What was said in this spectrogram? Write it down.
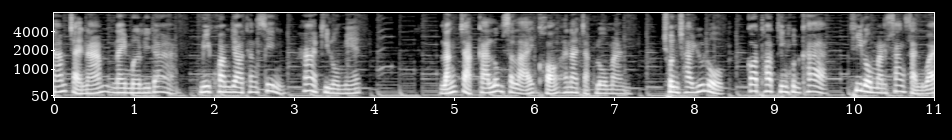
น้ำจ่ายน้ำในเมอริดา มีความยาวทั้งสิ้น 5 กิโลเมตร หลังจากการล่มสลายของอาณาจักรโรมัน ชนชาวยุโรปก็ทอดทิ้งคุณค่าที่โรมันสร้างสรรค์ไว้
